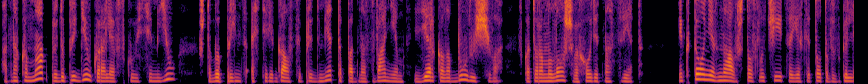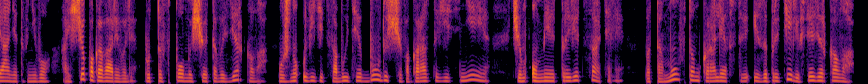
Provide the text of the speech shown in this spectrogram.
Однако маг предупредил королевскую семью, чтобы принц остерегался предмета под названием «зеркало будущего», в котором ложь выходит на свет. Никто не знал, что случится, если тот взглянет в него, а еще поговаривали, будто с помощью этого зеркала можно увидеть события будущего гораздо яснее, чем умеют прорицатели — Потому в том королевстве и запретили все зеркала.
